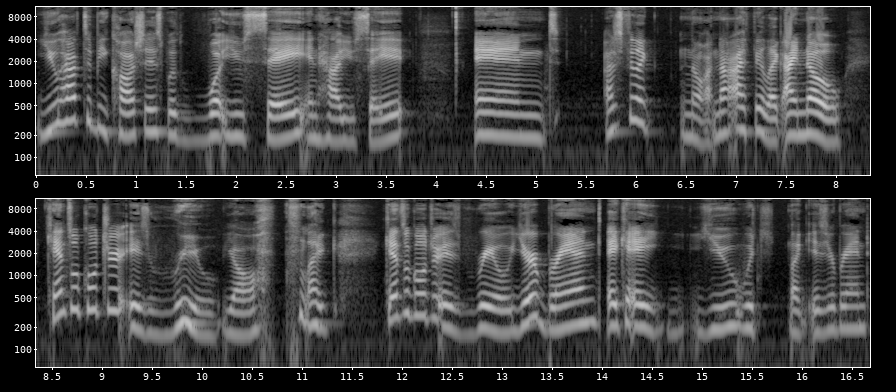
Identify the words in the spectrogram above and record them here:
you have to be cautious with what you say and how you say it. And I just feel like, no, not I feel like, I know cancel culture is real, y'all. like, cancel culture is real. Your brand, aka you, which like is your brand,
